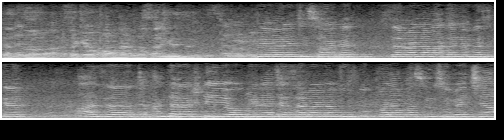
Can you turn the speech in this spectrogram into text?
त्याचं सगळ्या पाहुण्यांना सांगायचं. देवारांचे स्वागत. सर्वांना माझा नमस्कार. आज आंतरराष्ट्रीय योग दिनाच्या सर्वांना खूप खूप मनापासून शुभेच्छा.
